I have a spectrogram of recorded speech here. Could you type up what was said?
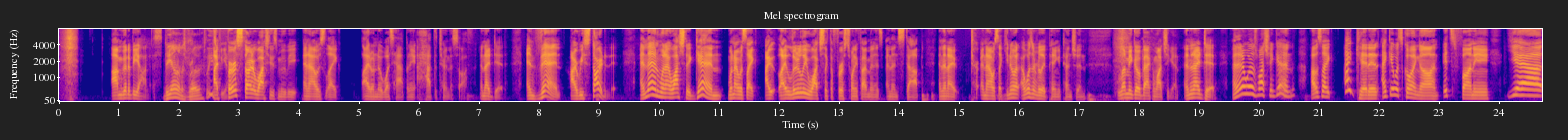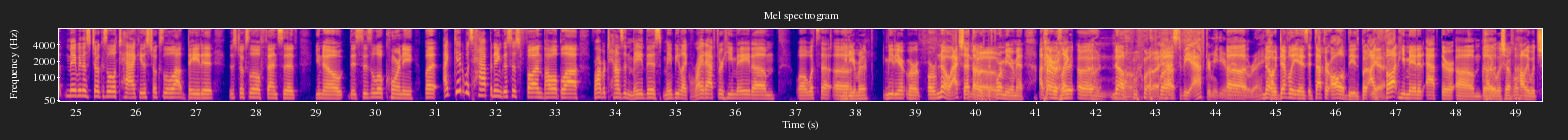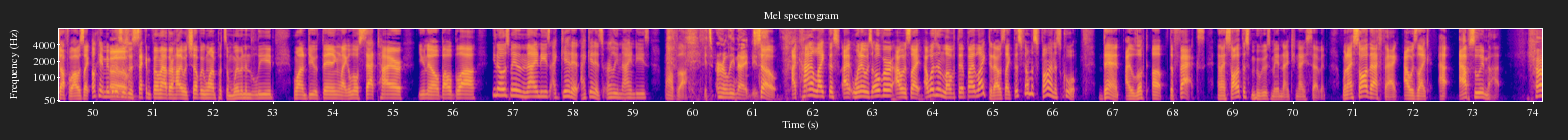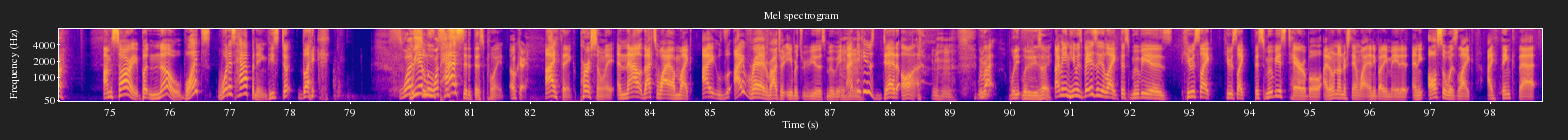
I'm going to be honest. Be honest, brother. Please I be first started watching this movie and I was like, I don't know what's happening. I have to turn this off. And I did. And then I restarted it. And then when I watched it again, when I was like, I, I literally watched like the first 25 minutes and then stopped. And then I tur- and I was like, you know what? I wasn't really paying attention. Let me go back and watch again. And then I did. And then when I was watching again, I was like, I get it. I get what's going on. It's funny. Yeah, maybe this joke is a little tacky. This joke's a little outdated. This joke's a little offensive. You know, this is a little corny, but I get what's happening. This is fun, blah, blah, blah. Robert Townsend made this maybe like right after he made, um, well, what's that? Uh, Meteor Man. Meteor, or, or no, actually, I thought it was before Meteor Man. I thought it was like, uh, Oh, no. no, it has to be after Meteor Man, Uh, though, right? No, it definitely is. It's after all of these, but I thought he made it after um, the Hollywood Shuffle? Hollywood Shuffle. I was like, okay, maybe this is Oh. his second film after Hollywood Shuffle. We want to put some women in the lead. We want to do a thing like a little satire, you know, blah blah blah. You know, it was made in the '90s. I get it. I get it. It's early '90s. Blah blah. It's early 90s. So I kind of like this. I, when it was over, I was like, I wasn't in love with it, but I liked it. I was like, this film is fun. It's cool. Then I looked up the facts and I saw that this movie was made in 1997. When I saw that fact, I was like, "A- absolutely not. Huh. I'm sorry, but no. What? What is happening? These do- like What? we have moved what's past it at this point. Okay. I think personally, and now that's why I'm like I I read Roger Ebert's review of this movie. I think he was dead on. right. What, did- what did he say? I mean, he was basically like, this movie is, he was like, he was like, this movie is terrible. I don't understand why anybody made it. And he also was like, I think that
